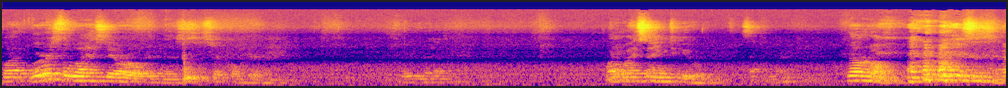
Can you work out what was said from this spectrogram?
But where's the last arrow in this circle here? What am I saying to you? No, no, no. This is, uh,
